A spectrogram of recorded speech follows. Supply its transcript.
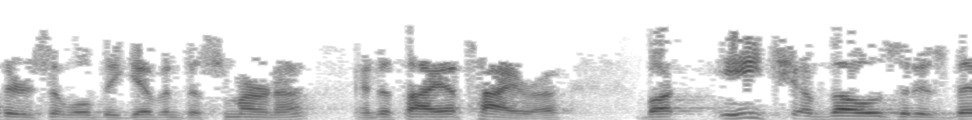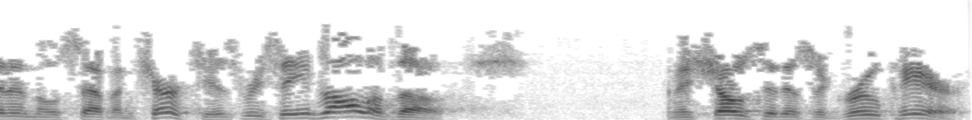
others that will be given to Smyrna and to Thyatira. But each of those that has been in those seven churches receives all of those. And it shows it as a group here.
